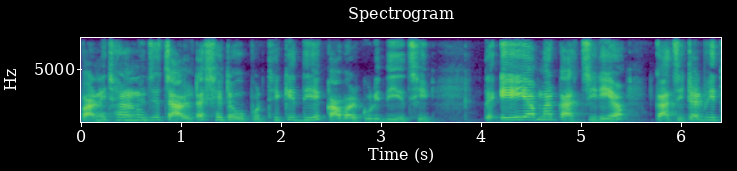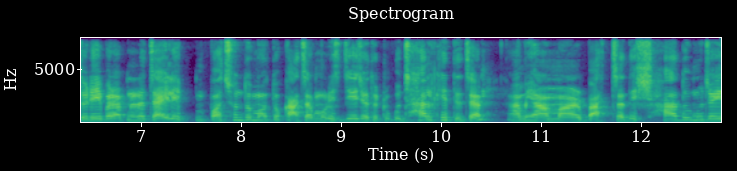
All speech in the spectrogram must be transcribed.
পানি ঝরানোর যে চালটা, সেটা উপর থেকে দিয়ে কাভার করে দিয়েছি। তো এই আমার কাচিরিয়া কাঁচিটার ভিতরে এবার আপনারা চাইলে পছন্দ মতো কাঁচামরিচ যে যতটুকু ঝাল খেতে চান, আমি আমার বাচ্চাদের স্বাদ অনুযায়ী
